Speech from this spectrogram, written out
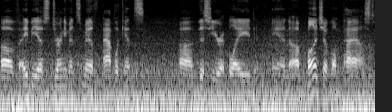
of ABS journeyman smith applicants uh, this year at Blade, and a bunch of them passed,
